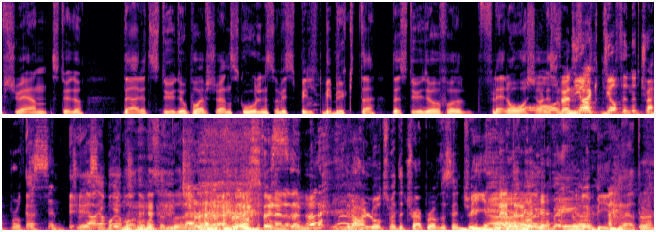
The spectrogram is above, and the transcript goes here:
F21-studio. Det er et studio på F21-skolen som vi spilte Vi brukte det studioet for flere år siden. Liksom. De, har, de har funnet Trapper of the Century, Ja, jeg, jeg ba dem å sende det. Dere har en låt som heter 'Trapper of the Century'. Beaten heter det. Beaten heter det.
